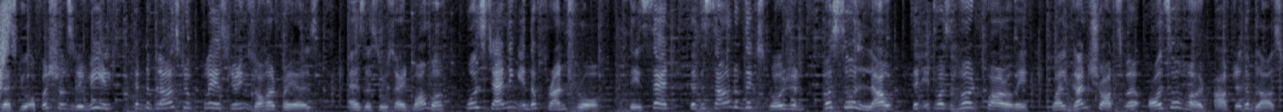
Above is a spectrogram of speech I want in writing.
Rescue officials revealed that the blast took place during Zohar prayers as the suicide bomber was standing in the front row. They said that the sound of the explosion was so loud that it was heard far away, while gunshots were also heard after the blast.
